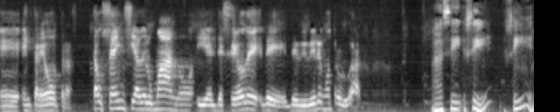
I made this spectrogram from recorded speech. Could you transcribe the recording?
eh, entre otras. Esta ausencia del humano y el deseo de, vivir en otro lugar. Ah, sí, sí, sí.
